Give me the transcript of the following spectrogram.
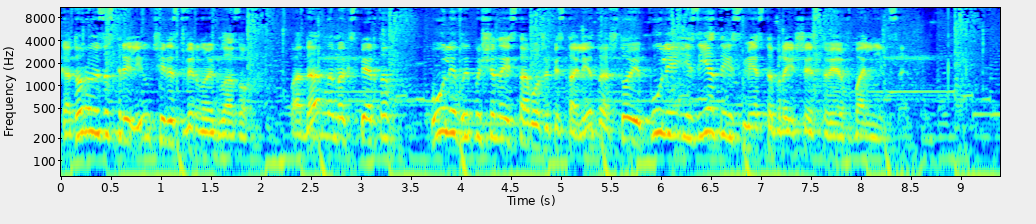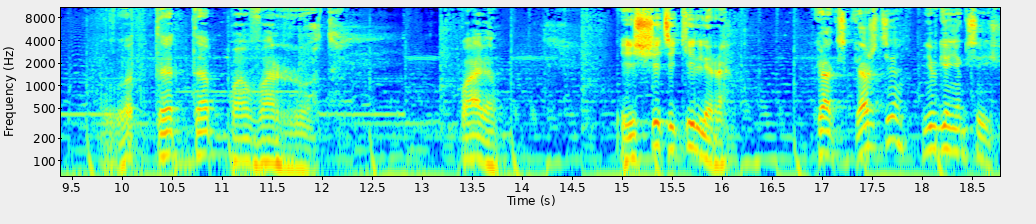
которую застрелил через дверной глазок. По данным экспертов, пули выпущены из того же пистолета, что и пули, изъятые с места происшествия в больнице. Вот это поворот. Павел, ищите киллера. Как скажете, Евгений Алексеевич.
